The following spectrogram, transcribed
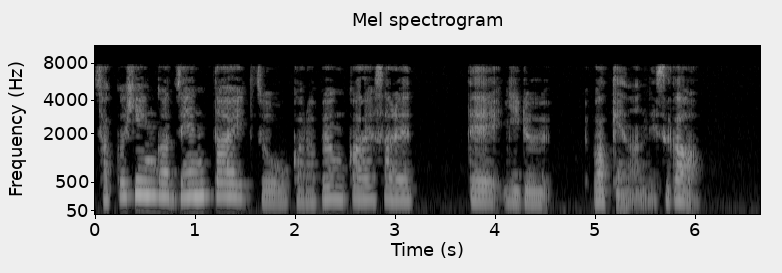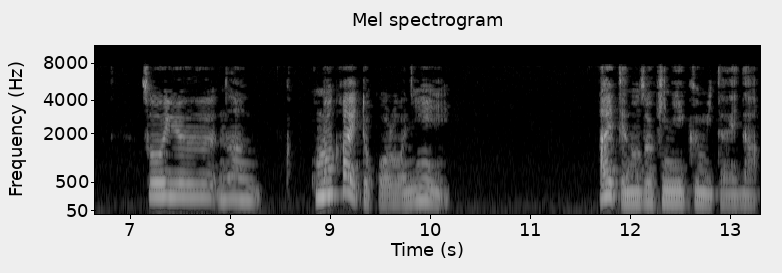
作品が全体像から分解されているわけなんですが、そういうなん細かいところに、あえて覗きに行くみたいな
